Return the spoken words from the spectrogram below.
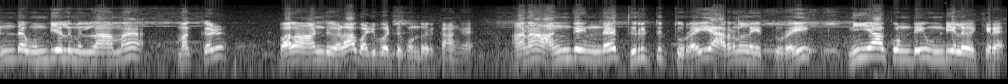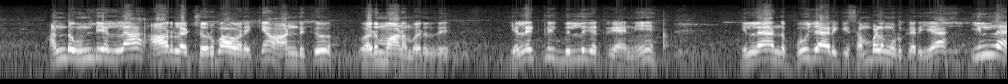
எந்த உண்டியலும் இல்லாமல் மக்கள் பல ஆண்டுகளாக வழிபட்டு கொண்டு இருக்காங்க ஆனால் அங்கே இந்த திருட்டுத்துறை அறநிலையத்துறை நீயா கொண்டு உண்டியலை வைக்கிற. அந்த உண்டியலில் ஆறு லட்சம் ரூபாய் வரைக்கும் ஆண்டுக்கு வருமானம் வருது. எலக்ட்ரிக் பில்லு கட்டுறியா நீ? இல்லை அந்த பூஜாரிக்கு சம்பளம் கொடுக்கறியா? இல்லை.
